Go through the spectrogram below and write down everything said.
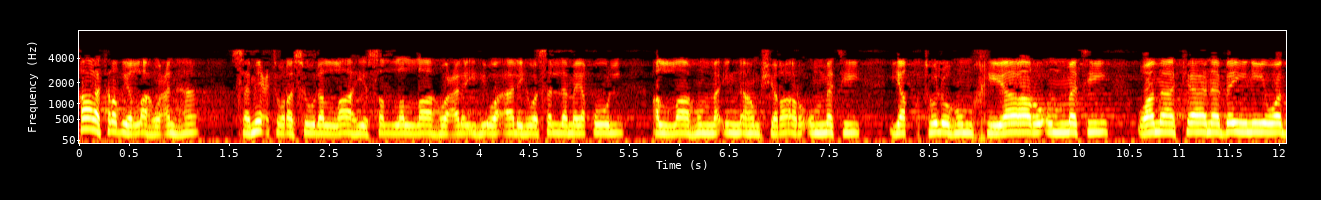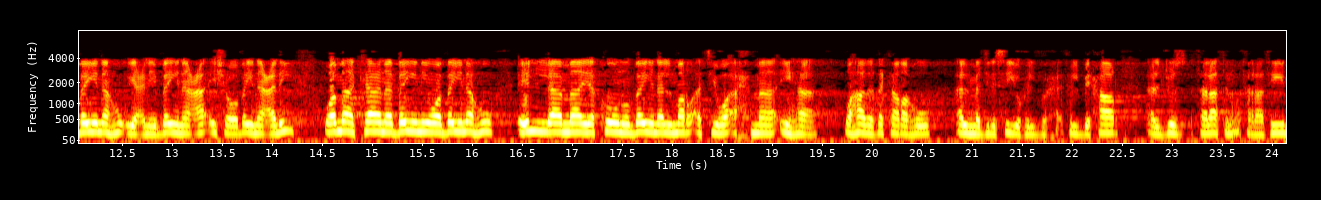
قالت رضي الله عنها سمعت رسول الله صلى الله عليه وآله وسلم يقول اللهم إنهم شرار أمتي يقتلهم خيار أمتي وما كان بيني وبينه يعني بين عائشة وبين علي وما كان بيني وبينه إلا ما يكون بين المرأة وأحمائها. وهذا ذكره المجلسي في البحار الجزء 33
